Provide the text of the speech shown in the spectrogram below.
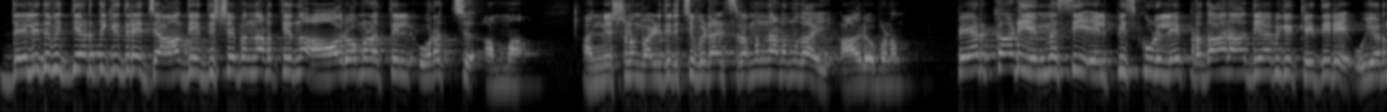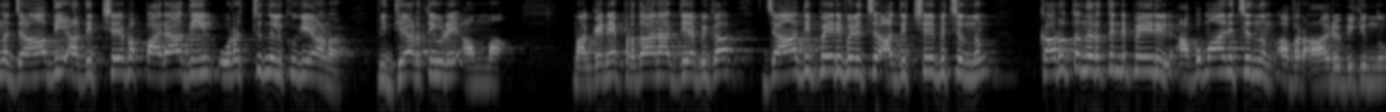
ദലിത് വിദ്യാർത്ഥിക്കെതിരെ ജാതി അധിക്ഷേപം നടത്തിയെന്ന ആരോപണത്തിൽ ഉറച്ച് അമ്മ. അന്വേഷണം വഴിതിരിച്ചു വിടാൻ ശ്രമം നടന്നതായി ആരോപണം. Perkad M S C L P സ്കൂളിലെ പ്രധാനാധ്യാപികക്കെതിരെ ഉയർന്ന ജാതി അധിക്ഷേപ പരാതിയിൽ ഉറച്ചു നിൽക്കുകയാണ് വിദ്യാർത്ഥിയുടെ അമ്മ. മകനെ പ്രധാനാധ്യാപിക ജാതി പേര് വിളിച്ച് അധിക്ഷേപിച്ചെന്നും കറുത്ത നിറത്തിന്റെ പേരിൽ അപമാനിച്ചെന്നും അവർ ആരോപിക്കുന്നു.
